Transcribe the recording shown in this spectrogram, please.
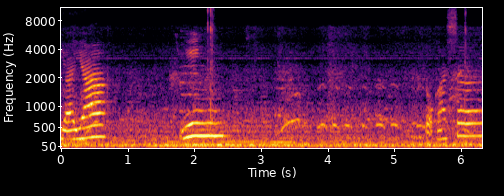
Yaya, Ying, Tokasa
